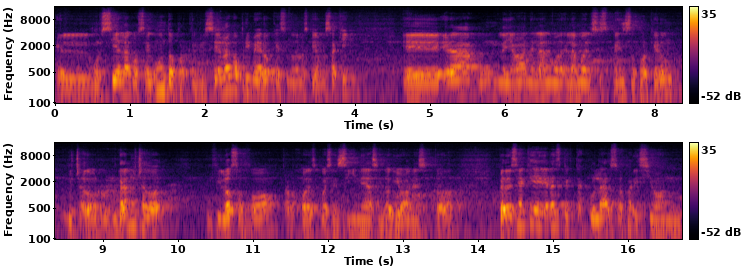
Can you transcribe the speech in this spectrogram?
el murciélago segundo, porque el murciélago primero, que es uno de los que vemos aquí, eh, era un, le llamaban el amo, el amo del suspenso, porque era un luchador, un gran luchador, un filósofo, trabajó después en cine haciendo guiones y todo, pero decían que era espectacular su aparición.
